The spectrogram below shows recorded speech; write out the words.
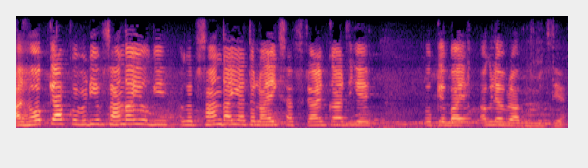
आई होप कि आपको वीडियो पसंद आई होगी। अगर पसंद आई है तो लाइक सब्सक्राइब कर दिए। ओके बाय अगले अब में मिलते हैं।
